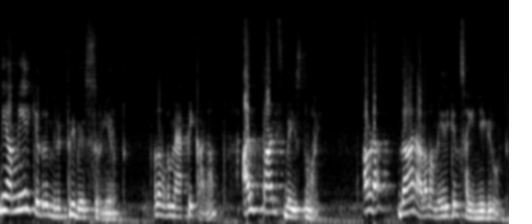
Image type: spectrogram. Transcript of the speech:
ഇനി അമേരിക്കയുടെ ഒരു മിലിറ്ററി ബേസ് സിറിയയിലുണ്ട് അത് നമുക്ക് മാപ്പിൽ കാണാം. അൽ താൻഫ് ബേസ് എന്ന് പറയും. അവിടെ ധാരാളം അമേരിക്കൻ സൈനികരുമുണ്ട്.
